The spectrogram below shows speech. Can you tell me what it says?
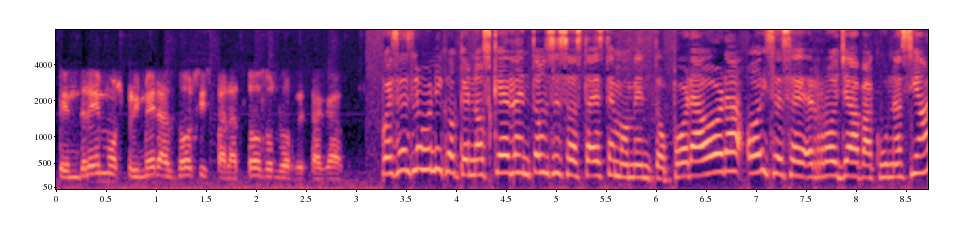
tendremos primeras dosis para todos los rezagados. Pues es lo único que nos queda entonces hasta este momento. Por ahora, hoy se cerró ya vacunación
